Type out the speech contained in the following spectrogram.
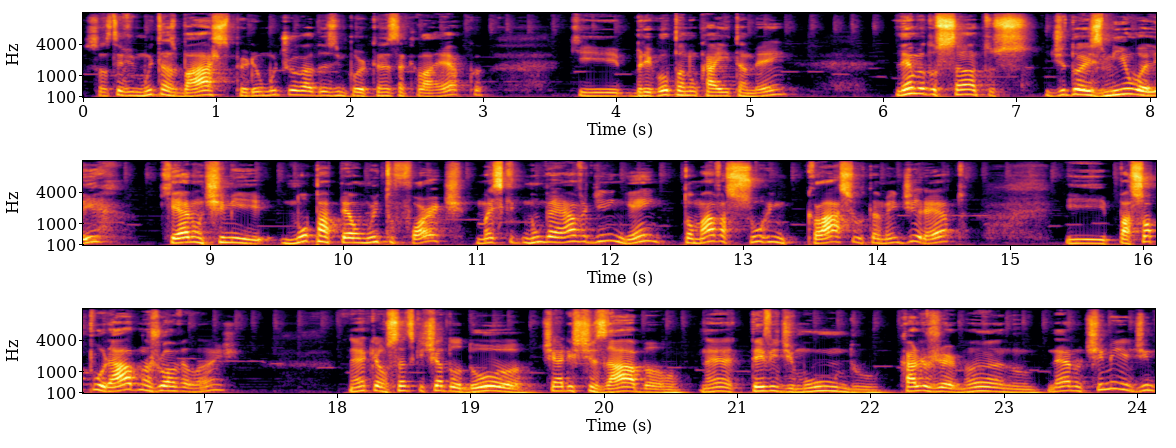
O Santos teve muitas baixas, perdeu muitos jogadores importantes naquela época, que brigou para não cair também. Lembra do Santos de 2000 ali, que era um time no papel muito forte, mas que não ganhava de ninguém, tomava surra em clássico também direto e passou apurado na João Avelange. Né, que é um Santos que tinha Dodô, tinha Aristizábal, né, teve Edmundo, Carlos Germano, né, era um time de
